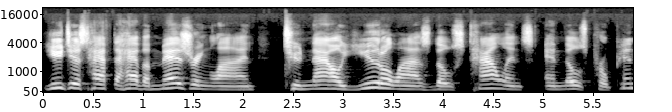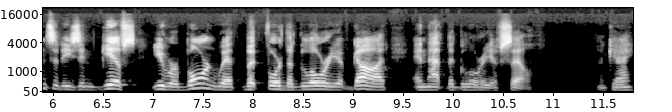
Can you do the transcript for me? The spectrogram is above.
You just have to have a measuring line to now utilize those talents and those propensities and gifts you were born with, but for the glory of God and not the glory of self. Okay?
